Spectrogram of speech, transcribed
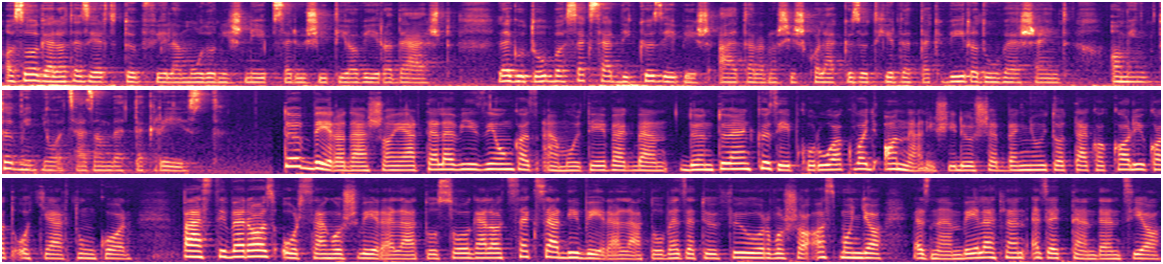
A szolgálat ezért többféle módon is népszerűsíti a véradást. Legutóbb a Szexárdi közép- és általános iskolák között hirdettek véradóversenyt, amin több mint 800-an vettek részt. Több véradáson járt televíziónk az elmúlt években. Döntően középkorúak vagy annál is idősebbek nyújtották a karjukat ott jártunkkor. Pászti Vera az Országos Vérellátó Szolgálat szexárdi vérellátó vezető főorvosa azt mondja, ez nem véletlen, ez egy tendencia.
